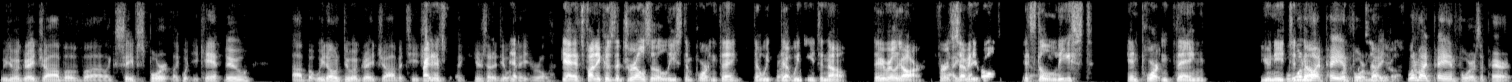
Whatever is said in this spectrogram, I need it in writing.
We do a great job of uh, like safe sport, like what you can't do. Uh, but we don't do a great job of teaching. Right, like here's how to deal with yeah, an eight year old. Yeah, it's funny because the drills are the least important thing that we right. that we need to know. They really are for a seven year old. It's yeah. the least important thing you need to what know. What am I paying for, Mike? What am I paying for as a parent?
